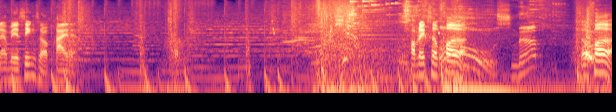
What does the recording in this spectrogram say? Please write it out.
น Amazing สำหรับใครเนี่ยคอมเล็กเซิร์ฟเฟอร์เซิร์ฟเฟอร์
